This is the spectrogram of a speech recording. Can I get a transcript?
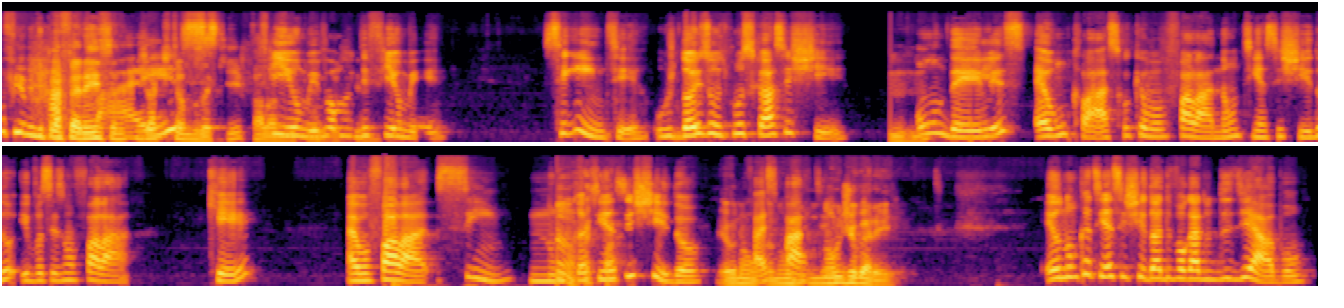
Um filme de Rapaz, preferência, né? já que estamos aqui falando. Filme, vamos de filme. Seguinte, os dois últimos que eu assisti. Uhum. Um deles é um clássico que eu vou falar, não tinha assistido, e vocês vão falar, que? Aí eu vou falar, sim, nunca não, tinha parte. assistido. Eu não, faz eu parte. não, não jogarei. Eu nunca tinha assistido Advogado do Diabo.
